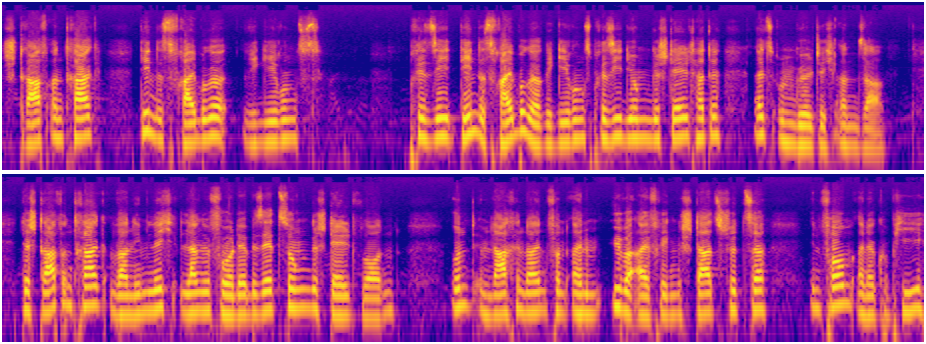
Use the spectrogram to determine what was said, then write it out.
Strafantrag, den das Freiburger den das Freiburger Regierungspräsidium gestellt hatte, als ungültig ansah. Der Strafantrag war nämlich lange vor der Besetzung gestellt worden und im Nachhinein von einem übereifrigen Staatsschützer in Form einer Kopie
